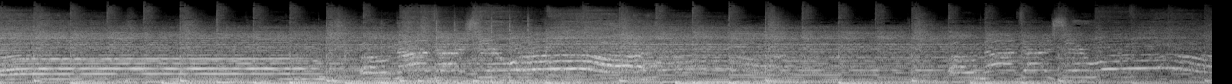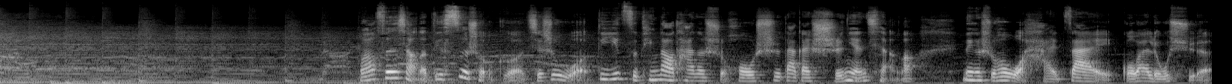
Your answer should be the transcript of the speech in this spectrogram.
我。哦，那才是我。我要分享的第四首歌，其实我第一次听到它的时候是大概十年前了。那个时候我还在国外留学，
